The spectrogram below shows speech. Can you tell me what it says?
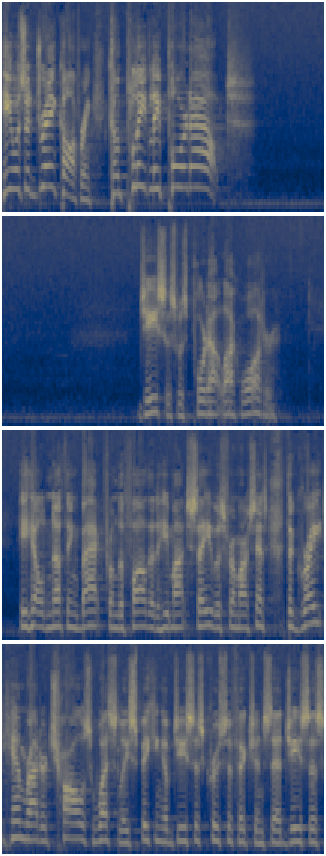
He was a drink offering, completely poured out. Jesus was poured out like water. He held nothing back from the Father that he might save us from our sins. The great hymn writer Charles Wesley, speaking of Jesus' crucifixion, said, Jesus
